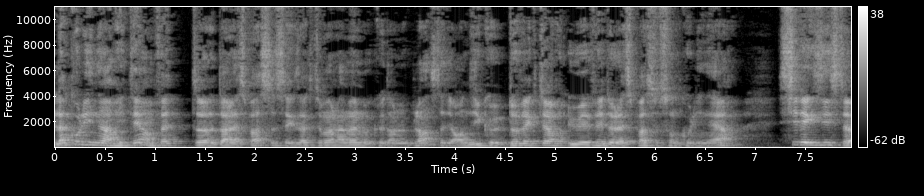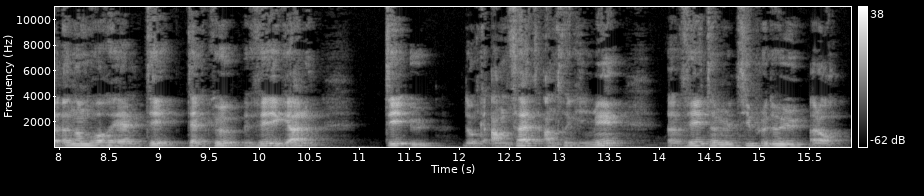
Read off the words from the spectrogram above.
la collinéarité, en fait, dans l'espace, c'est exactement la même que dans le plan, c'est-à-dire on dit que deux vecteurs u et v de l'espace sont collinaires s'il existe un nombre réel t tel que v égale tu. Donc en fait, entre guillemets, euh, v est un multiple de u. Alors,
